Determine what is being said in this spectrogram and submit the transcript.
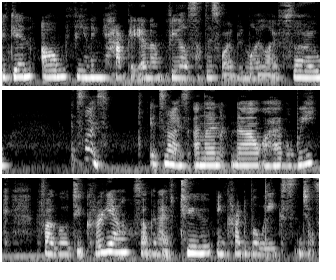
again I'm feeling happy and I feel satisfied with my life. So it's nice. It's nice. And then now I have a week before I go to Korea. So I'm gonna have two incredible weeks just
